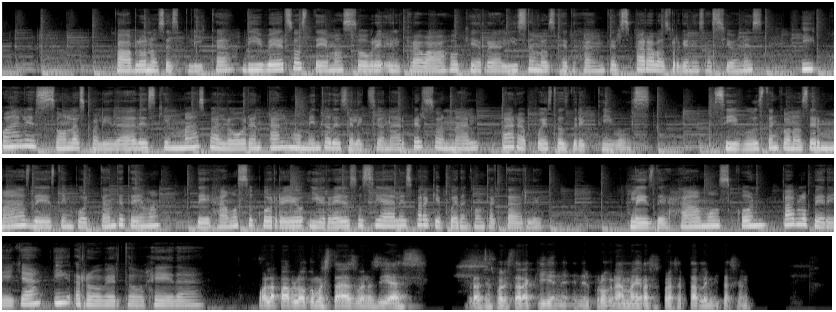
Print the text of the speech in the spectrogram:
Pablo nos explica diversos temas sobre el trabajo que realizan los headhunters para las organizaciones y cuáles son las cualidades que más valoran al momento de seleccionar personal para puestos directivos. Si gustan conocer más de este importante tema, dejamos su correo y redes sociales para que puedan contactarle. Les dejamos con Pablo Perella y Roberto Ojeda. Hola Pablo, ¿cómo estás? Buenos días. Gracias por estar aquí en, el programa y gracias por aceptar la invitación.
